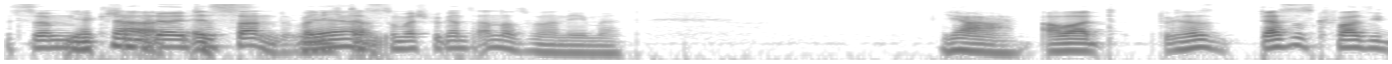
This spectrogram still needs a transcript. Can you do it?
ist dann Ja, klar, schon wieder es- interessant, weil ja, ich das zum Beispiel ganz anders wahrnehme. Ja, aber das, das ist quasi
